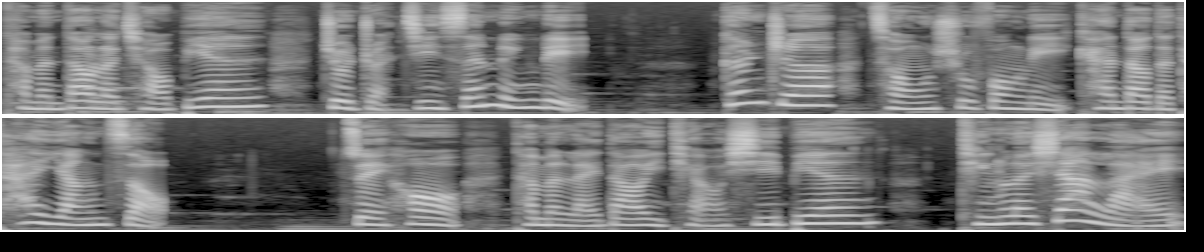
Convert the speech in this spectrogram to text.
他们到了桥边，就转进森林里，跟着从树缝里看到的太阳走。最后，他们来到一条溪边，停了下来。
